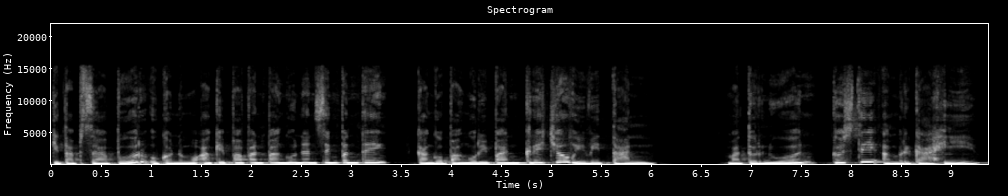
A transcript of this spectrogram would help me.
Kitab Zabur uga nemokake papan panggonan sing penting kanggo panguripan gereja wiwitan. Matur nuwun, Gusti amberkahi.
